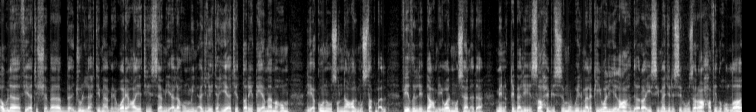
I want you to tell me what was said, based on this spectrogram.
أولى فئة الشباب جل اهتمامه ورعايته السامية لهم من أجل تهيئة الطريق أمامهم ليكونوا صناع المستقبل في ظل الدعم والمساندة من قبل صاحب السمو الملكي ولي العهد رئيس مجلس الوزراء حفظه الله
